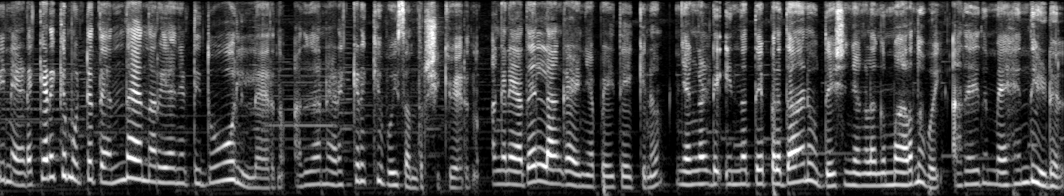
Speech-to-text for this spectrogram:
പിന്നെ ഇടയ്ക്കിടയ്ക്ക് മുറ്റത്ത് എന്തായെന്നറിയാഞ്ഞിട്ട് ഇതുപോലില്ലായിരുന്നു. അത് കാരണം ഇടയ്ക്കിടയ്ക്ക് പോയി സന്ദർശിക്കുമായിരുന്നു അങ്ങനെ അതെല്ലാം കഴിഞ്ഞപ്പോഴത്തേക്കിനും ഞങ്ങളുടെ ഇന്നത്തെ പ്രധാന ഉദ്ദേശം ഞങ്ങൾ അങ്ങ് മറന്നുപോയി. അതായത് മെഹന്തി ഇടൽ.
